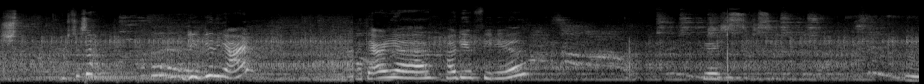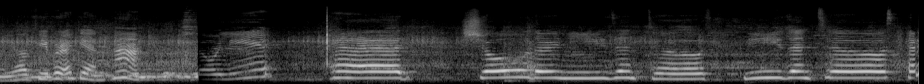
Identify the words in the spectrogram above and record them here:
Shh. Shh. Yan? Ate Arya, how do you feel? Yes. Oh, you have fever again, huh? Slowly. Head, shoulder, knees and toes. Knees and toes. Head,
